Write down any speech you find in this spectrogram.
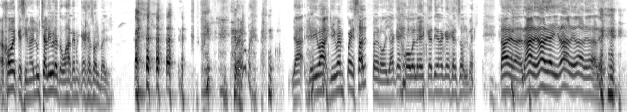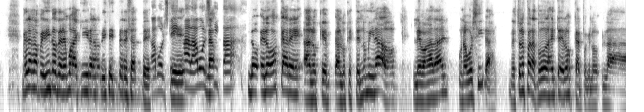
Es joven que si no hay lucha libre, tú vas a tener que resolver. Bueno, pues, ya, yo iba, yo iba a empezar, pero ya que joven es el que tiene que resolver. Dale, dale, dale, dale ahí, dale, dale, dale. Mira, rapidito, tenemos aquí una noticia interesante. La bolsita, la bolsita. lo- en los Oscars, a los que a los que estén nominados, le van a dar una bolsita. Esto no es para toda la gente del Oscar, porque lo- la,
